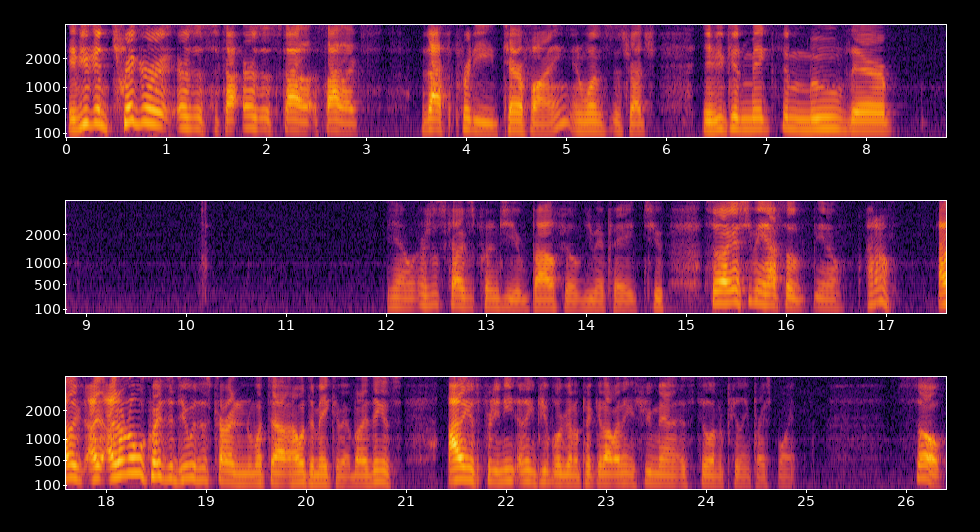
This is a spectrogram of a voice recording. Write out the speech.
if you can trigger Urza, Urza Sylex, that's pretty terrifying in one stretch. If you can make them move their. Yeah, when Urza is put into your battlefield, you may pay two. So I guess you may have to, you know, I don't know. I I, I don't know what quite to do with this card and what to, how to make of it, but I think it's I think it's pretty neat. I think people are going to pick it up. I think three mana is still an appealing price point. So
